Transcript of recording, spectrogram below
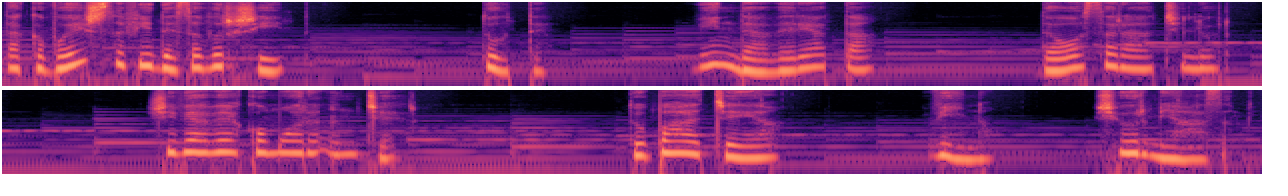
Dacă voiești să fii desăvârșit, du-te, vinde averea ta, dă-o săracilor și vei avea comoară în cer. După aceea, vino și urmează-mi.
